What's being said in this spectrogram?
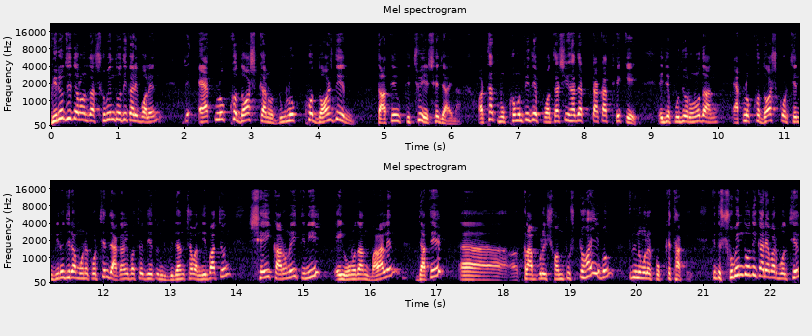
বিরোধী দলনেতা শুভেন্দু অধিকারী বলেন যে এক লক্ষ দশ কেন? দু লক্ষ দশ দিন তাতেও কিছু এসে যায় না। অর্থাৎ মুখ্যমন্ত্রী যে পঁচাশি হাজার টাকা থেকে এই যে পুজোর অনুদান এক লক্ষ দশ করছেন, বিরোধীরা মনে করছেন যে আগামী বছর যেহেতু বিধানসভা নির্বাচন, সেই কারণেই তিনি এই অনুদান বাড়ালেন যাতে ক্লাবগুলি সন্তুষ্ট হয় এবং তৃণমূলের পক্ষে থাকে। কিন্তু শুভেন্দু অধিকারী আবার বলছেন,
